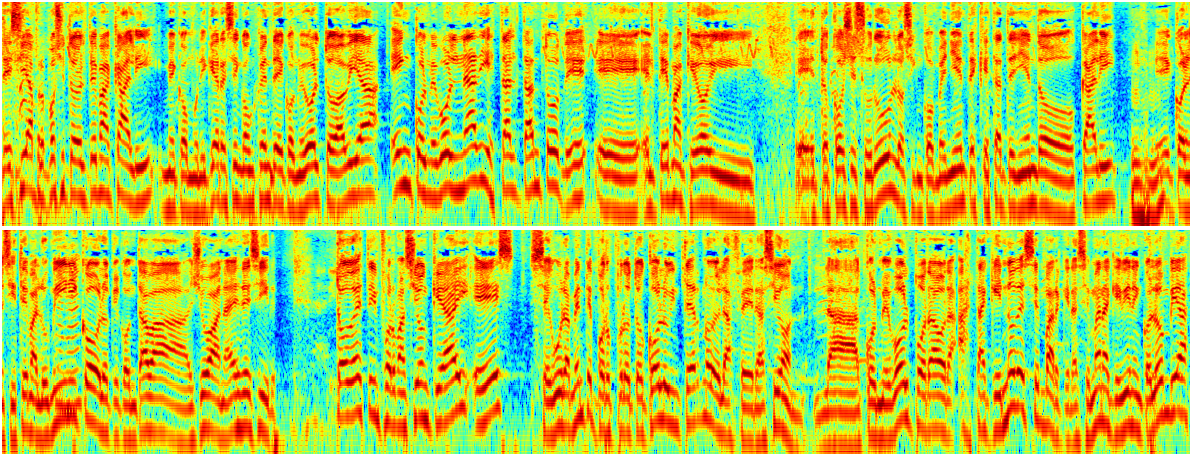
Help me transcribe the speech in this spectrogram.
Decía a propósito del tema Cali, me comuniqué recién con gente de Colmebol todavía. En Colmebol nadie está al tanto de eh, el tema que hoy eh, tocó Yesurún, los inconvenientes que está teniendo Cali eh, con el sistema lumínico, lo que contaba Joana. Es decir, toda esta información que hay es seguramente por protocolo interno de la federación. La Colmebol por ahora, hasta que no desembarque la semana que viene en Colombia,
